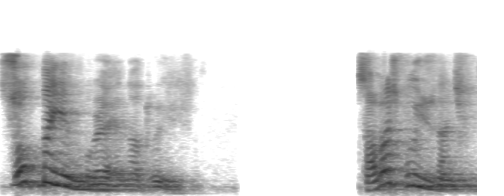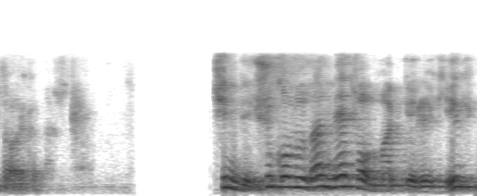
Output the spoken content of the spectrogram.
Sokmayın buraya NATO'yu. Savaş bu yüzden çıktı arkadaşlar. Şimdi şu konuda net olmak gerekir.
